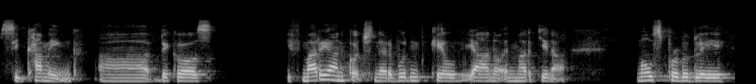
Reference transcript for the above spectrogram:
see coming uh, because if Marian Kočner wouldn't kill Jano and Martina, most probably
